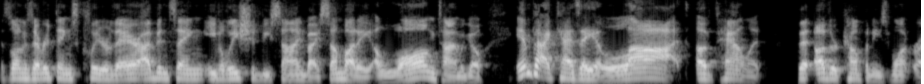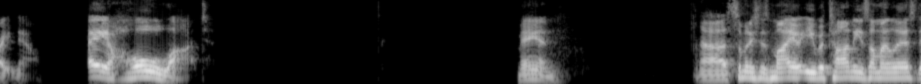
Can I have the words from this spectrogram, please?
as long as everything's clear there. I've been saying Ivelisse should be signed by somebody a long time ago. Impact has a lot of talent that other companies want right now. A whole lot. Man, uh, somebody says Mayu Iwatani is on my list.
